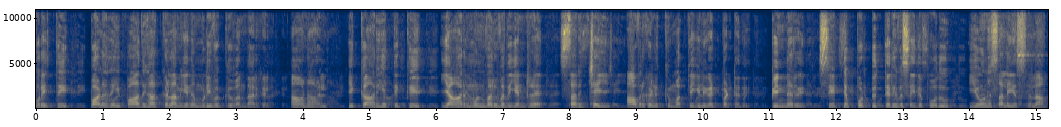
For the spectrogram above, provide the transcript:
குறைத்து பலரை பாதுகாக்கலாம் என முடிவுக்கு வந்தார்கள். ஆனால் இக்காரியத்துக்கு யார் முன் வருவது என்ற சர்ச்சை அவர்களுக்கு மத்தியில் ஏற்பட்டது. பின்னர் சீட்டு போட்டு தெரிவு செய்த போது யூனுஸ் அலையலாம்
